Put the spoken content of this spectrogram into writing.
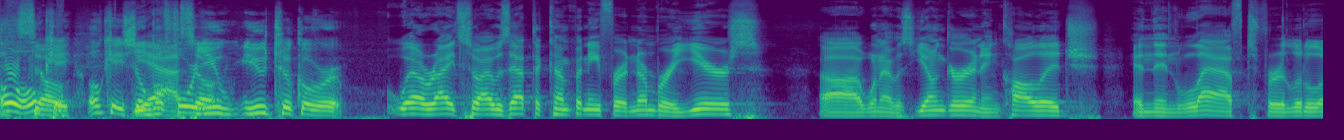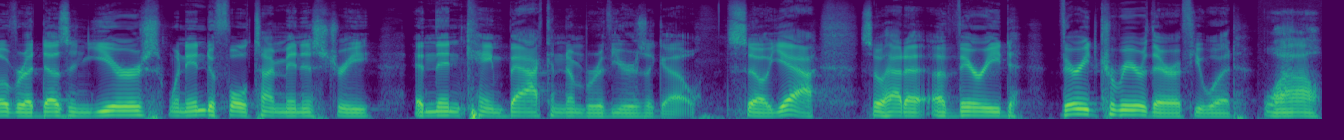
oh, okay, so, okay. So yeah, before so, you you took over. Well, right. So I was at the company for a number of years uh, when I was younger and in college, and then left for a little over a dozen years. Went into full time ministry, and then came back a number of years ago. So yeah, so had a, a varied varied career there, if you would. Wow,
